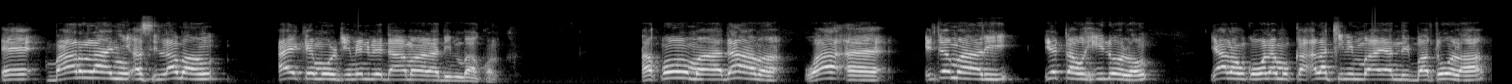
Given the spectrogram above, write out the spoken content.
e barlañi asi laban si labaŋ a e e, ye ke moolu ti menu be dimba kon. A ko maadaama wa ite maari ye tawhiidoo loŋ ye ko wolemu ka ala kilimbayandi batola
